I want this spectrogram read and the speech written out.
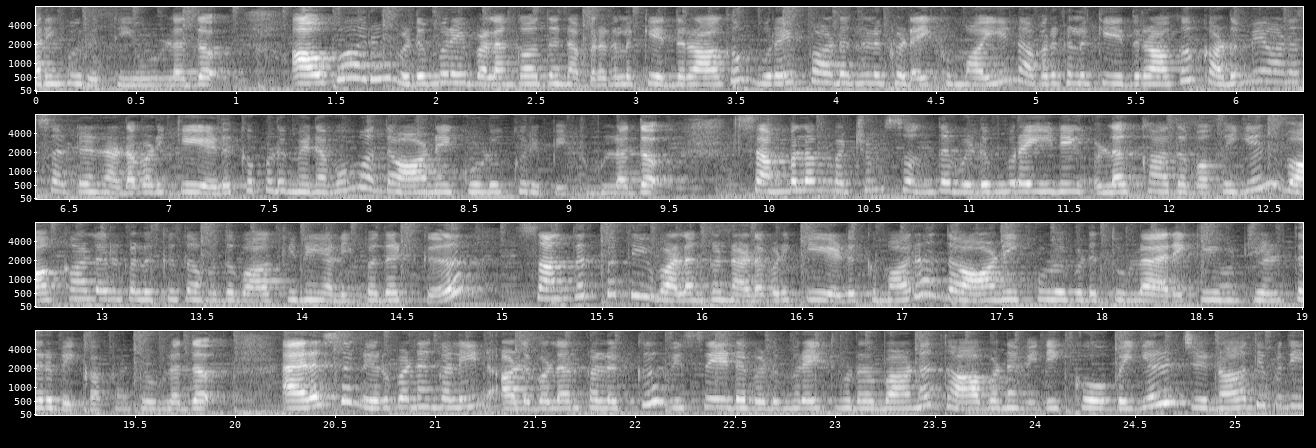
அறிவுறுத்தியுள்ளது. அவ்வாறு விடுமுறை வழங்காத நபர்களுக்கு எதிராக முறைப்பாடுகள் கிடைக்குமாயின் அவர்களுக்கு எதிராக கடுமையான சட்ட நடவடிக்கை எடுக்கப்படும் எனவும் அந்த ஆணைக்குழு குறிப்பிட்டுள்ளது. சம்பளம் மற்றும் சொந்த விடுமுறையினை இழக்காத வகையில் வாக்காளர்களுக்கு தமது வாக்கினை அளிப்பதற்கு சந்தர்ப்பத்தை வழங்க நடவடிக்கை எடுக்குமாறு அந்த ஆணைக்குழு விடுத்துள்ள அறிக்கை ஒன்றில் தெரிவிக்கப்பட்டுள்ளது. அரசு நிறுவனங்களின் அலுவலர்களுக்கு விசேட விடுமுறை தொடர்பான தாபன விதிக்கோவையில் ஜனாதிபதி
